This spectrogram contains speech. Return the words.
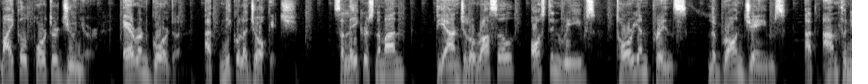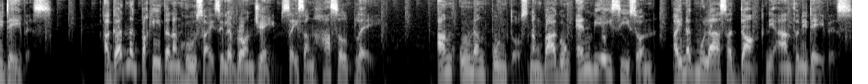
Michael Porter Jr., Aaron Gordon at Nikola Jokic. Sa Lakers naman, D'Angelo Russell, Austin Reeves, Torian Prince, LeBron James at Anthony Davis. Agad nagpakita ng husay si LeBron James sa isang hustle play. Ang unang puntos ng bagong NBA season ay nagmula sa dunk ni Anthony Davis.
